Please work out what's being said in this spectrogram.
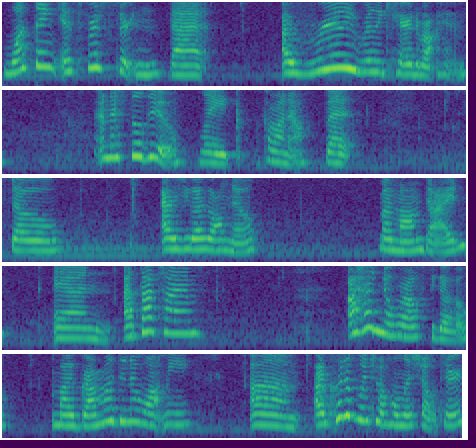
one thing is for certain that I really, really cared about him and I still do. Like, come on now. But so, as you guys all know, my mom died, and at that time, I had nowhere else to go. My grandma didn't want me. Um, I could have went to a homeless shelter,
